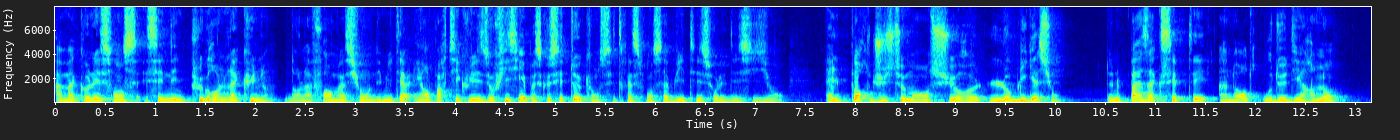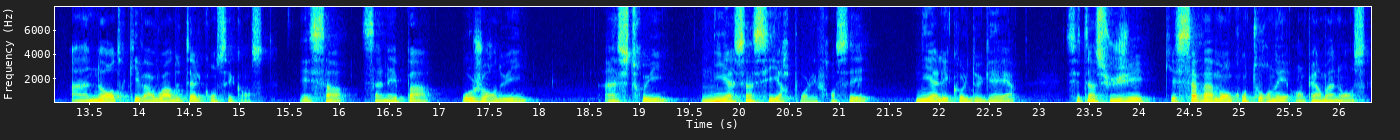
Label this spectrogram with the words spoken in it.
À ma connaissance, c'est une plus grande lacune dans la formation des militaires, et en particulier des officiers, parce que c'est eux qui ont cette responsabilité sur les décisions. Elle porte justement sur l'obligation de ne pas accepter un ordre ou de dire non à un ordre qui va avoir de telles conséquences. Et ça, ça n'est pas aujourd'hui instruit ni à Saint-Cyr pour les Français, ni à l'école de guerre. C'est un sujet qui est savamment contourné en permanence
